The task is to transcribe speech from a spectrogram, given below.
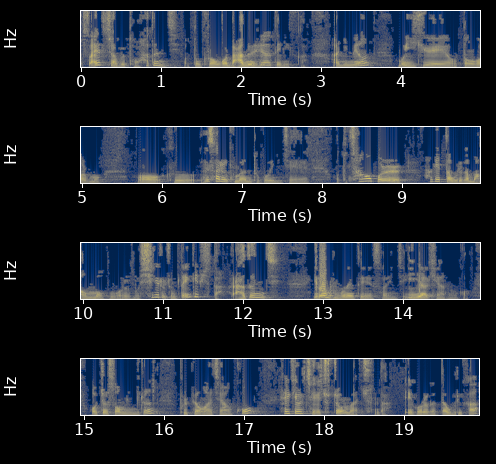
사이드 잡을 더 하든지 어떤 그런 걸 만회해야 되니까 아니면 뭐 이 기회에 어떤 걸뭐 어, 그 회사를 그만두고 이제 어떤 창업을 하겠다 우리가 마음 먹은 거를 뭐 시기를 좀 땡깁시다 라든지 이런 부분에 대해서 이제 이야기하는 거. 어쩔 수 없는 일은 불평하지 않고 해결책에 초점을 맞춘다. 이거를 갖다 우리가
